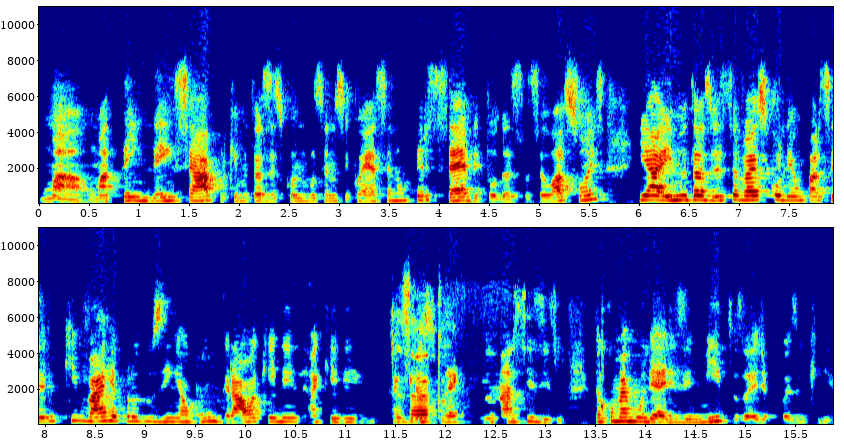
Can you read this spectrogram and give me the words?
uma, uma tendência a, porque muitas vezes quando você não se conhece, você não percebe todas essas relações, e aí muitas vezes você vai escolher um parceiro que vai reproduzir em algum grau aquele, aquele, aquele aspecto do narcisismo. Então, como é mulheres e mitos, aí depois eu queria.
